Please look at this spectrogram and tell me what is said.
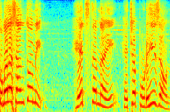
तुम्हाला सांगतो मी हेच तर नाही ह्याच्या पुढेही जाऊन.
